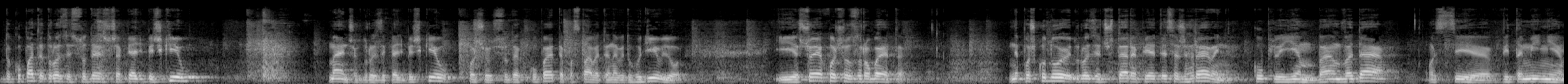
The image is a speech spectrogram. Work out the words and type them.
докупити, друзі, сюди ще 5 бичків. Менших, друзі, 5 бичків. Хочу сюди купити, поставити на відгодівлю. І що я хочу зробити? Не пошкодую, друзі, 4-5 тисяч гривень. Куплю їм БМВД. Ось ці вітаміні,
